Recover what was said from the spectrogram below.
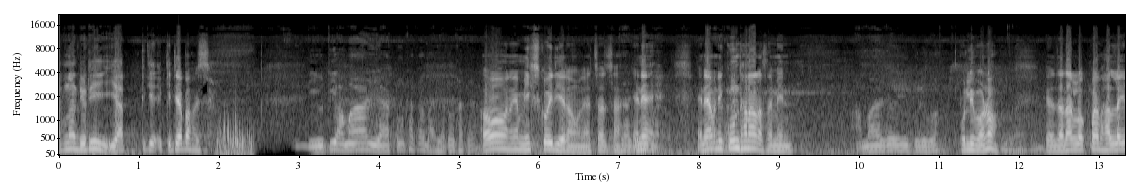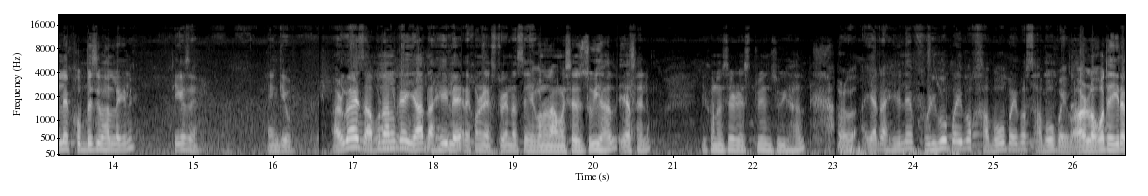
আপোনাৰ ডিউটি ইয়াত কেতিয়াবা হৈছে? ডিউটি আমাৰ ইয়াতো থাকে বাহিৰতো থাকে। অঁ এনেকৈ মিক্স কৰি দিয়ে তাৰমানে। আচ্ছা আচ্ছা। এনে এনে আপুনি কোন থানাত আছে মেইন আমাৰ যে এই পুলিব পুলিবৰ ন? দাদাক লগ পাই ভাল লাগিলে খুব বেছি ভাল লাগিলে। ঠিক আছে। থেংক ইউ আৰু গাইজ আপোনালোকে ইয়াত আহিলে এখন ৰেষ্টুৰেণ্ট আছে সেইখনৰ নাম হৈছে জুইহাল। এয়া চাই লওক। এইখন হৈছে ৰেষ্টুৰেণ্ট জুইহাল আৰু ইয়াত আহিলে ফুৰিব পাৰিব খাবও পাৰিব চাবও পাৰিব। আৰু লগতে সেইকেইটা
